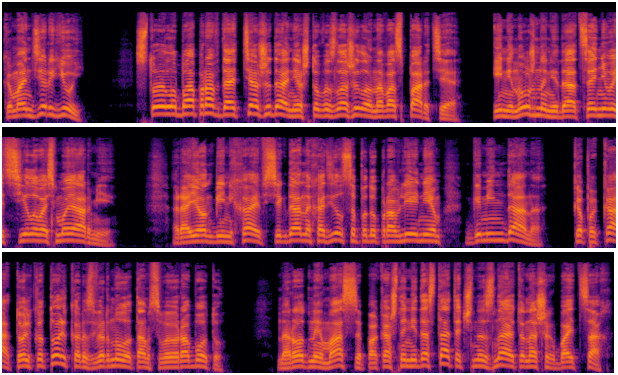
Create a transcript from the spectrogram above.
«Командир Юй, стоило бы оправдать те ожидания, что возложила на вас партия, и не нужно недооценивать силы восьмой армии. Район Биньхай всегда находился под управлением Гаминьдана, КПК только-только развернула там свою работу. Народные массы пока что недостаточно знают о наших бойцах.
